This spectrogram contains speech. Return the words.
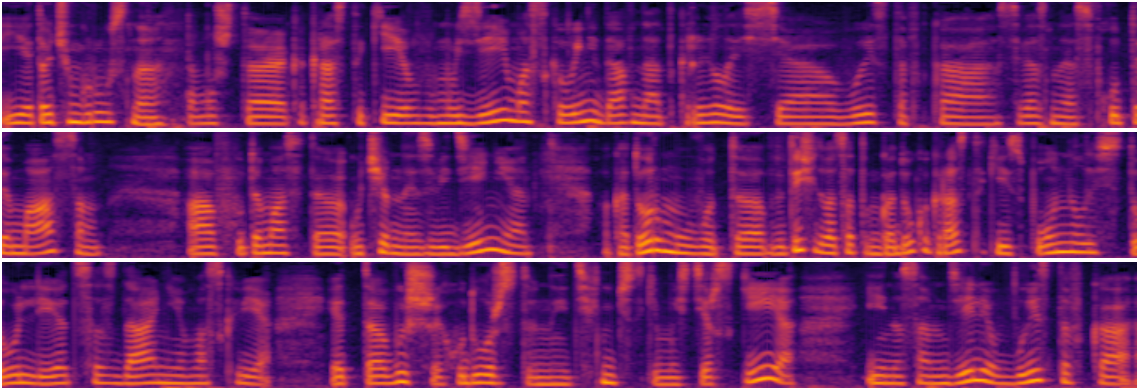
И это очень грустно, потому что как раз-таки в музее Москвы недавно открылась выставка, связанная с Фхутемасом, а Футемас — это учебное заведение, которому вот э, в 2020 году как раз-таки исполнилось 100 лет создания в Москве. Это высшие художественные технические мастерские, и на самом деле выставка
